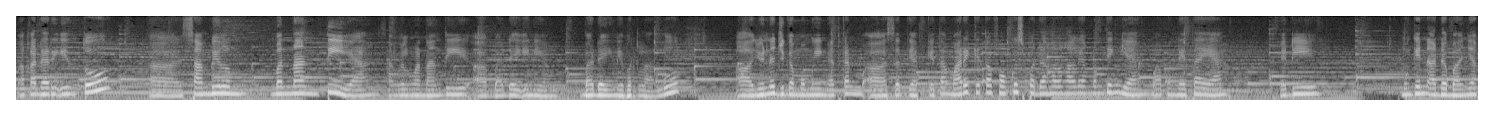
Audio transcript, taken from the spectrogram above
Maka dari itu uh, sambil menanti ya, sambil menanti uh, badai ini yang badai ini berlalu, uh, Yuna juga mau mengingatkan uh, setiap kita mari kita fokus pada hal-hal yang penting ya Pak Pendeta ya. Jadi mungkin ada banyak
